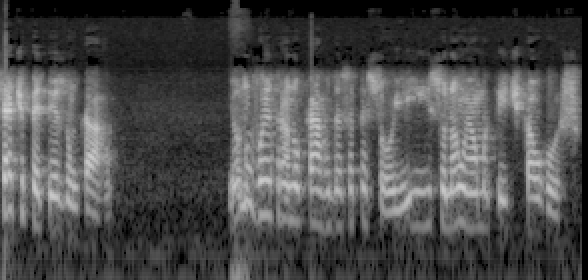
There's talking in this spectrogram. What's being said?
sete PTs num carro. Eu não vou entrar no carro dessa pessoa. E isso não é uma crítica ao roxo.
